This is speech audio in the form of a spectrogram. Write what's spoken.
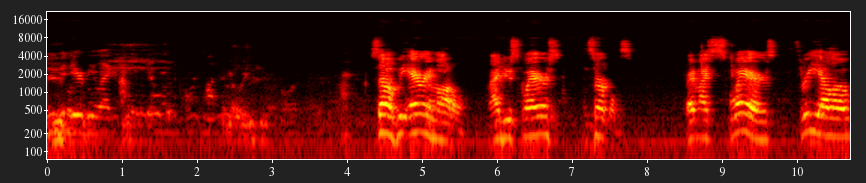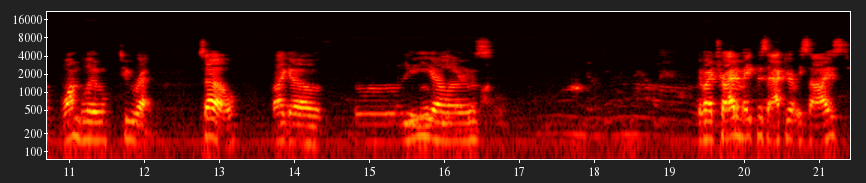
Even dear be like, so if we area model, I do squares and circles. Right, my squares, three yellow, one blue, two red. So if I go three yellows, if I try to make this accurately sized,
